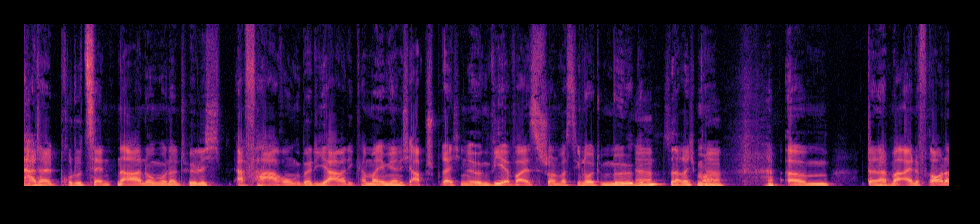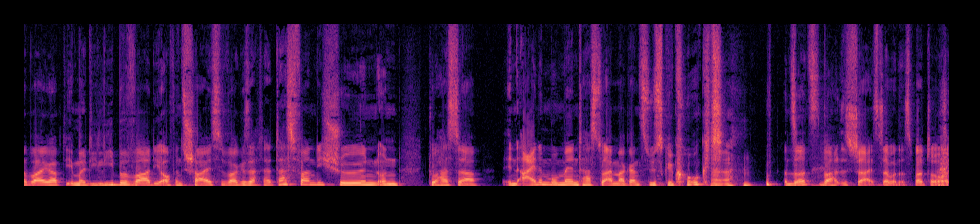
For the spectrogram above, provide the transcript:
hat halt Produzentenahnung und natürlich Erfahrung über die Jahre, die kann man ihm ja nicht absprechen irgendwie. Er weiß schon, was die Leute mögen, ja. sag ich mal. Ja. Ähm, dann hat man eine Frau dabei gehabt, die immer die Liebe war, die auch wenn es scheiße war, gesagt hat, das fand ich schön. Und du hast da in einem Moment hast du einmal ganz süß geguckt. Ja. Ansonsten war alles scheiße, aber das war toll.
